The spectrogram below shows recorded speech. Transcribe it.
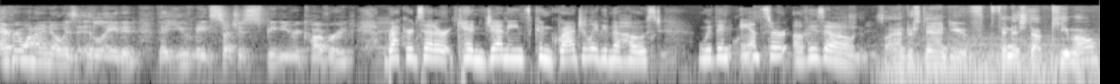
Everyone I know is elated that you've made such a speedy recovery. Record setter Ken Jennings congratulating the host with an answer of his own. So I understand you've finished up chemo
